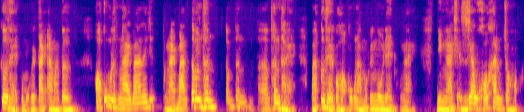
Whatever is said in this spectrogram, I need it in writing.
cơ thể của một cái tay amateur. Họ cũng được ngài ban đấy chứ. Ngài ban tâm thân tâm thân ờ, thân thể và cơ thể của họ cũng là một cái ngôi đền của ngài. Nhưng ngài sẽ gieo khó khăn cho họ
